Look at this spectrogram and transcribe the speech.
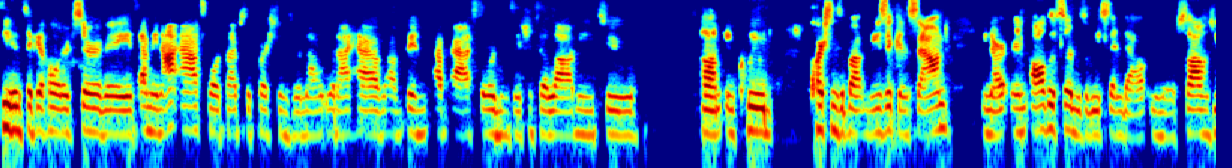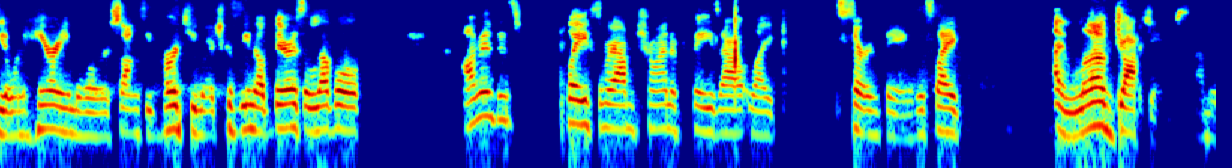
season ticket holder surveys. I mean, I ask all types of questions when I when I have I've been I've asked the organization to allow me to um, include questions about music and sound. You know, and all the surveys that we send out, you know, songs you don't want to hear anymore, songs you've heard too much, because you know there is a level. I'm in this place where I'm trying to phase out like certain things. It's like I love jock jams. I'm a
